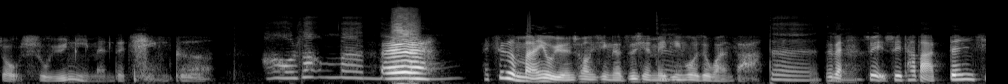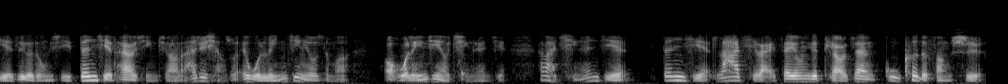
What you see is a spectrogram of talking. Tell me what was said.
首属于你们的情歌，好浪漫哎哎，这个蛮有原创性的，之前没听过这玩法，对对不对？所以所以他把灯节这个东西，灯节他要行销的，他就想说，哎，我临近有什么？哦，我临近有情人节，他把情人节灯节拉起来，再用一个挑战顾客的方式，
